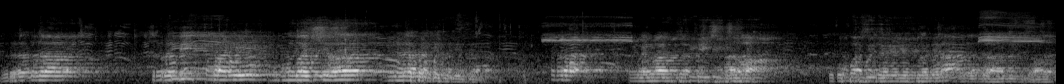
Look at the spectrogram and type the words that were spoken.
विरुद्ध प्रदीप पाटील मुंबई शहर चला पैलवान सतीश झाला. उपस्थित झालेल्या स्पर्धेला त्यांचं हार्दिक स्वागत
